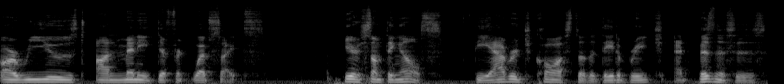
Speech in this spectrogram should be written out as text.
are reused on many different websites. Here's something else. The average cost of a data breach at businesses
